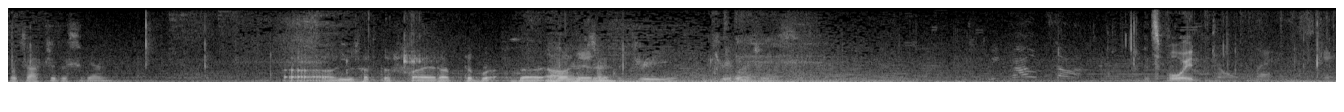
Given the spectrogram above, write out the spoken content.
What's after this again? Uh, you just have to fight up the br- the Oh, elevator. the three, three ledges. We found Zahn. It's void. Don't let him escape.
